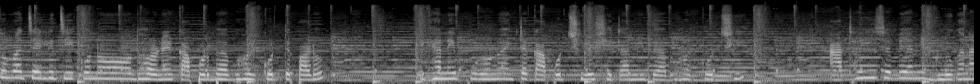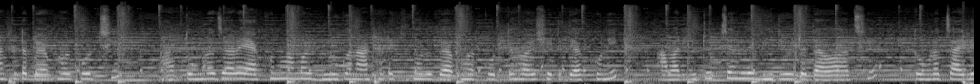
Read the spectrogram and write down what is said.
তোমরা চাইলে যে কোনো ধরনের কাপড় ব্যবহার করতে পারো। এখানে পুরনো একটা কাপড় ছিল, সেটা আমি ব্যবহার করছি। আঠা হিসাবে আমি গ্লুগান আঠাটা ব্যবহার করছি। আর তোমরা যারা এখনও আমার গ্লুগান আঠাটা কীভাবে ব্যবহার করতে হয় সেটি দেখোনি আমার ইউটিউব চ্যানেলে ভিডিওটা দেওয়া আছে। তোমরা চাইলে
